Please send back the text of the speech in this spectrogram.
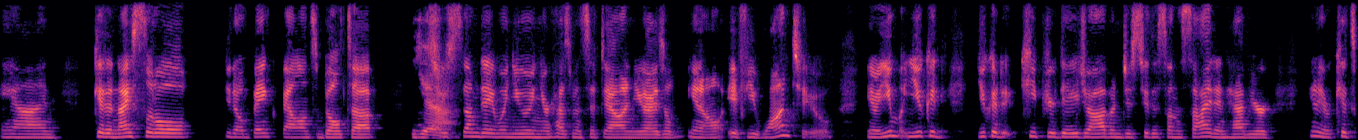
and get a nice little you know bank balance built up yeah. so someday when you and your husband sit down you guys will you know if you want to you know you you could you could keep your day job and just do this on the side and have your you know your kids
